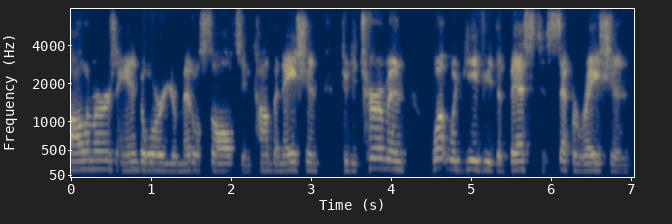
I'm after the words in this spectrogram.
polymers and or your metal salts in combination to determine what would give you the best separation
